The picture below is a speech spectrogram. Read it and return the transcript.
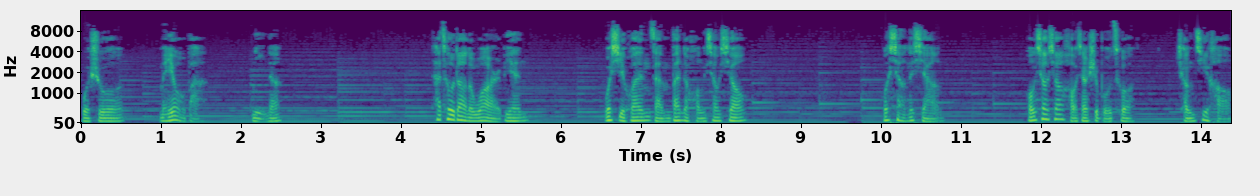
我说：“没有吧，你呢？”他凑到了我耳边：“我喜欢咱们班的黄潇潇。”我想了想，黄潇潇好像是不错。成绩好，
